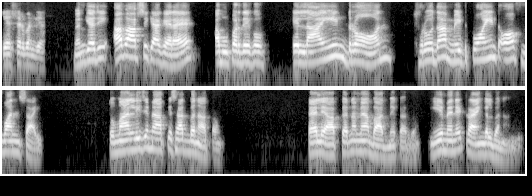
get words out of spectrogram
यस सर बन गया। बन गया जी। अब आपसे क्या कह रहा है? अब ऊपर देखो। A line drawn through the mid point of one side तो मान लीजिए मैं आपके साथ बनाता हूँ। पहले आप करना मैं बाद में कर रहा हूँ। ये मैंने ट्राइंगल बना लिया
